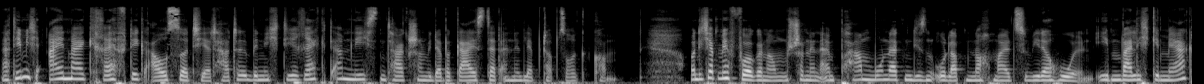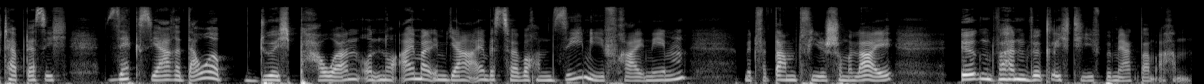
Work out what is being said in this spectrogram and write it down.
Nachdem ich einmal kräftig aussortiert hatte, bin ich direkt am nächsten Tag schon wieder begeistert an den Laptop zurückgekommen. Und ich habe mir vorgenommen, schon in ein paar Monaten diesen Urlaub nochmal zu wiederholen, eben weil ich gemerkt habe, dass ich sechs Jahre Dauer durchpowern und nur einmal im Jahr ein bis zwei Wochen semi-frei nehmen, mit verdammt viel Schummelei, irgendwann wirklich tief bemerkbar machen.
